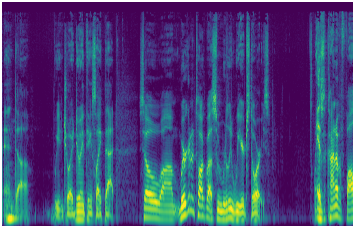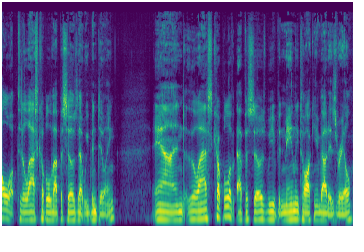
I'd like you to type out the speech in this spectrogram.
and uh, we enjoy doing things like that. So, um, we're going to talk about some really weird stories as a kind of a follow up to the last couple of episodes that we've been doing. And the last couple of episodes, we've been mainly talking about Israel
